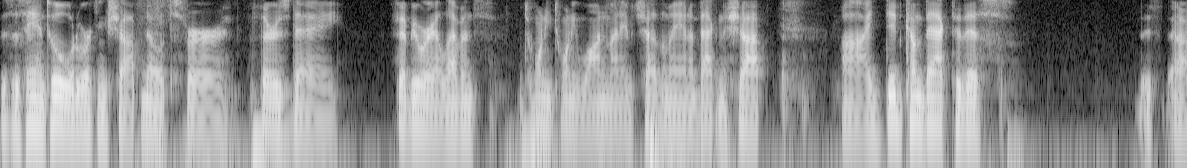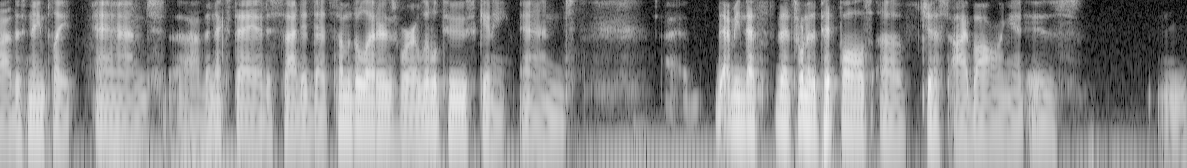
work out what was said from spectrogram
This is Hand Tool Woodworking Shop Notes for Thursday, February 11th, 2021. My name is Chad LeMay and I'm back in the shop. Uh, I did come back to this this uh, this nameplate, and uh, the next day I decided that some of the letters were a little too skinny, and uh, I mean that's that's one of the pitfalls of just eyeballing it is you're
